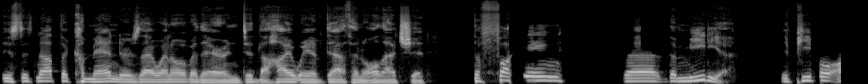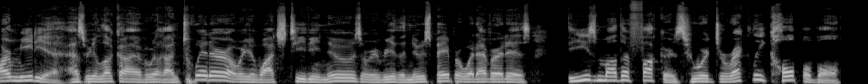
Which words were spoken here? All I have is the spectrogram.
it's, it's not the commanders that went over there and did the highway of death and all that shit. The fucking the the media, the people, our media, as we look on, we look on Twitter or we watch TV news or we read the newspaper, whatever it is. These motherfuckers who were directly culpable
